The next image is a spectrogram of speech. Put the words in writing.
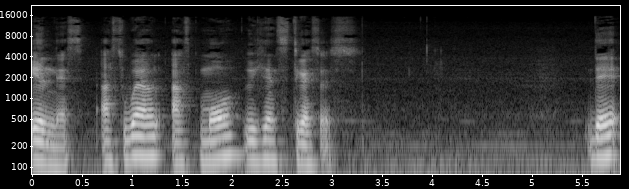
illness, as well as more recent stresses. There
